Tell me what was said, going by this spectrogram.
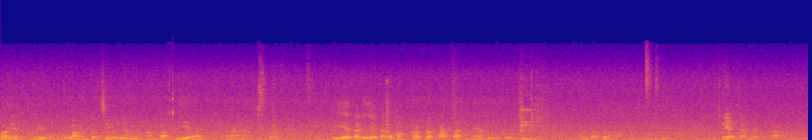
Pak ya, tulang kecilnya ini mantap. Iya. Nah, iya tadi ya tadi makrab udah patahnya gitu. んだ親ちゃんだとか。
